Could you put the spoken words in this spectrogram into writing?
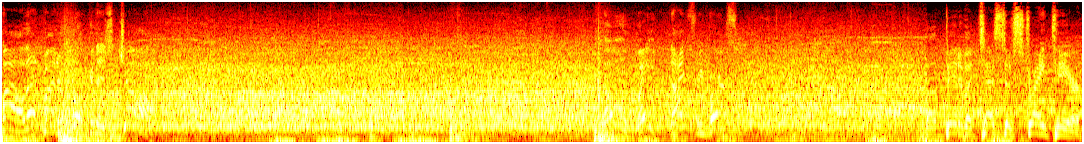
Wow, that might have broken his jaw. Oh, wait, nice reversal. A bit of a test of strength here.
